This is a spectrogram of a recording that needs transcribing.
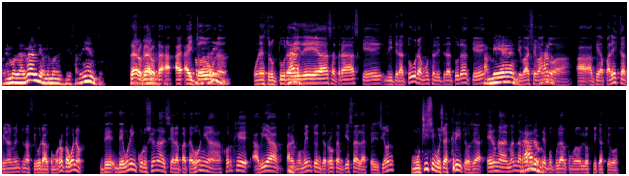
Hablemos de Alberti, hablemos de, Sarmiento. Claro, claro, hay, toda una, una estructura de ideas atrás, que literatura, mucha literatura que, que va llevando a, que aparezca finalmente una figura como Roca. Bueno, de, una incursión hacia la Patagonia, Jorge, había para el mm. momento en que Roca empieza la expedición, muchísimo ya escrito, o sea, era una demanda realmente popular, como lo, explicaste vos.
